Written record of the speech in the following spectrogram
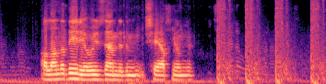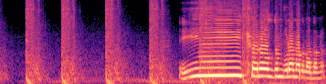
Ben bunu alayım. Alanda değil ya o yüzden dedim şey yapmayalım diye. İkisine de vurdum ben arkadaşlar. İyi kör oldum vuramadım adamı.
